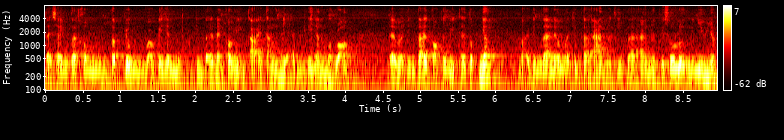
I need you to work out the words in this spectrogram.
tại sao chúng ta không tập trung vào cái danh mục chúng ta đang có hiện tại tăng giảm cái danh mục đó để mà chúng ta có cái vị thế tốt nhất. Và chúng ta nếu mà chúng ta ăn thì chúng ta ăn được cái số lượng nó nhiều nhất.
